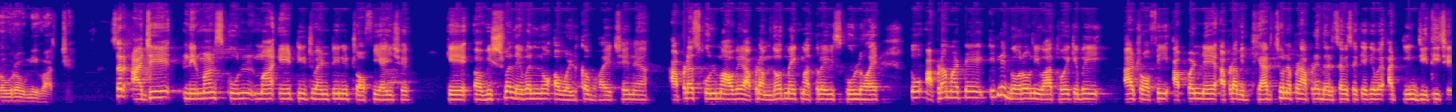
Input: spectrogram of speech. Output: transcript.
ગૌરવની વાત છે. સર, આજે નિર્માણ સ્કૂલમાં એ ટી ટ્વેન્ટીની ટ્રોફી આવી છે કે વિશ્વ લેવલનો આ વર્લ્ડ કપ હોય છે ને આપણા સ્કૂલમાં હવે આપણા અમદાવાદમાં એક માત્ર એવી સ્કૂલ હોય, તો આપણા માટે કેટલી ગૌરવની વાત હોય કે ભાઈ આ ટ્રોફી આપણને આપણા વિદ્યાર્થીઓને પણ આપણે દર્શાવી શકીએ કે ભાઈ આ ટીમ જીતી છે.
